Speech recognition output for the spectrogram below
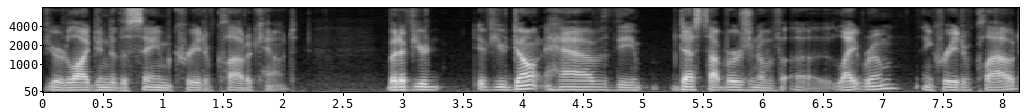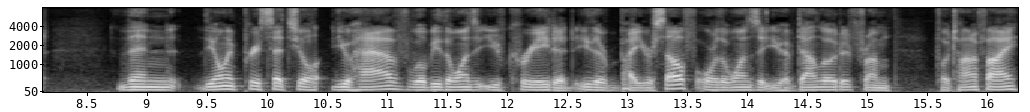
you're logged into the same Creative Cloud account. But if you're if you don't have the desktop version of uh, Lightroom and Creative Cloud, then the only presets you'll you have will be the ones that you've created either by yourself or the ones that you have downloaded from Photonify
